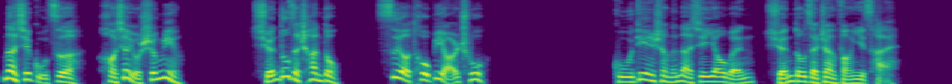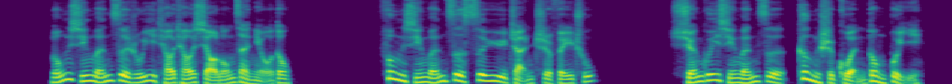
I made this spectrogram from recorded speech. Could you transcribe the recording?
那些古字好像有生命，全都在颤动，似要透壁而出。古殿上的那些妖纹全都在绽放异彩，龙形文字如一条条小龙在扭动，凤形文字似欲展翅飞出，玄龟形文字更是滚动不已。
